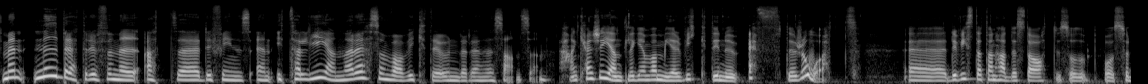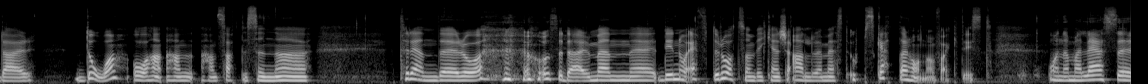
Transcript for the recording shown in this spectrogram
Men ni berättade för mig att eh, det finns en italienare som var viktig under renässansen. Han kanske egentligen var mer viktig nu efteråt. Eh, det visste att han hade status och, och sådär då. Och han, han, han satte sina trender och, och sådär. Men eh, det är nog efteråt som vi kanske allra mest uppskattar honom faktiskt. Och när man läser,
